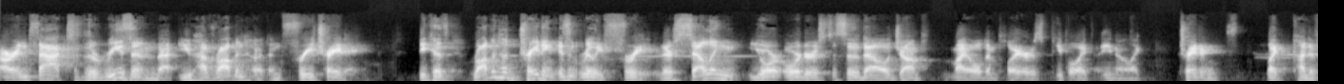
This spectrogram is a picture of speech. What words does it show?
are in fact the reason that you have Robinhood and free trading. Because Robinhood trading isn't really free. They're selling your orders to Citadel, Jump, my old employers, people like, you know, like trading, like kind of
